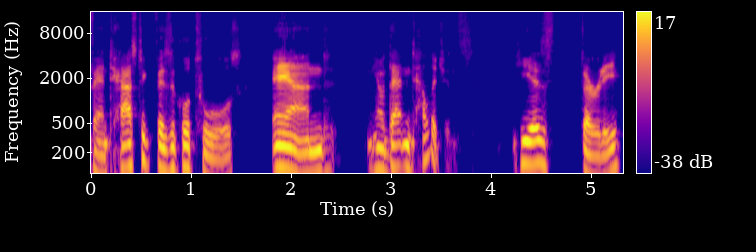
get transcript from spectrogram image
fantastic physical tools and you know that intelligence. He is 30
